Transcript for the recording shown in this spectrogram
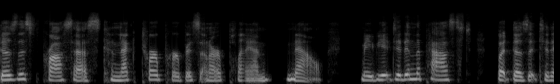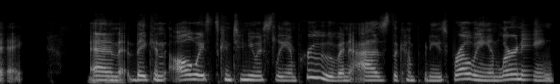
does this process connect to our purpose and our plan now? Maybe it did in the past but does it today? And mm-hmm. they can always continuously improve and as the company is growing and learning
